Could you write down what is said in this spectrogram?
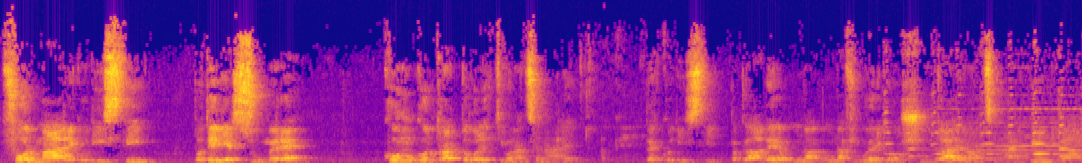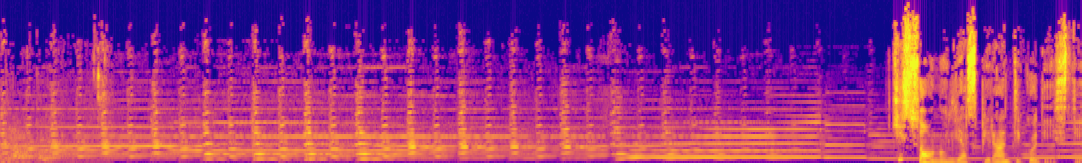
formare codisti, poterli assumere con un contratto collettivo nazionale per codisti, proprio avere una, una figura riconosciuta a livello nazionale, quindi da Milano a Palermo. Chi sono gli aspiranti codisti?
